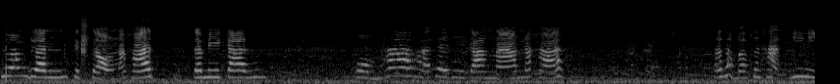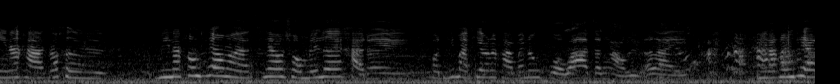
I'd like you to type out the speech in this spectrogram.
ช่วงเดือน 12 นะคะ จะมีการห่มผ้าพระเจดีย์กลางน้ำนะคะ และสำหรับสถานที่นี้นะคะก็คือมีนักท่องเที่ยวมาเที่ยวชมเรื่อยๆค่ะ โดยคนที่มาเที่ยวนะคะ ไม่ต้องกลัวว่าจะเหงาหรืออะไร มีนักท่องเที่ยว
